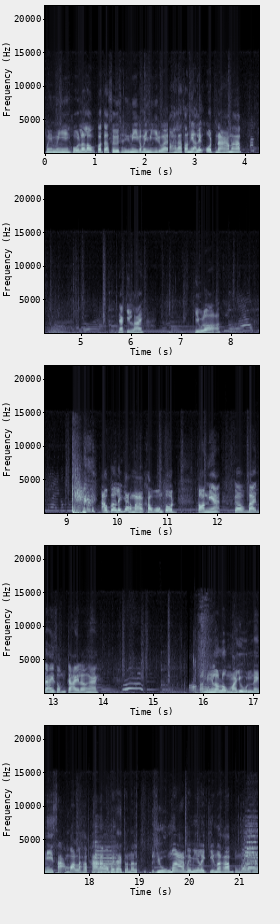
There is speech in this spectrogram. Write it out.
ไหมไม่มีโหแล้วเราก็จะซื้อที่นี่ก็ไม่มีด้วยตายแล้วตอนนี้อเล็กอดน้ำแล้วครับอะดูอะอยากกินอะไรอาหารเนอะหิวแล้วเหรอ หิวแล้วเมื่อยก็เมื่อยเอ้าก็เล็กอยากมาเขาวงกดตอนเนี้ยก็ได้ได้สมใจแล้วไง ตอนนี้เราหลงมาอยู่ในนี้ 3 วันแล้วครับ หาทางออกไม่ได้จนอะไรหิวมากไม่มีอะไรกินนะครับลุงบอยก็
